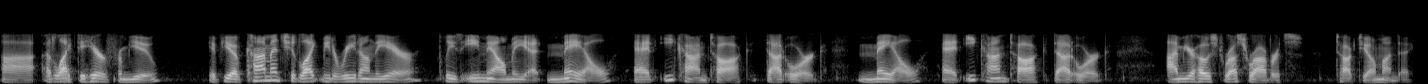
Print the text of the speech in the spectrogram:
Uh, I'd like to hear from you. If you have comments you'd like me to read on the air, please email me at mail at econtalk.org. Mail at econtalk.org. I'm your host, Russ Roberts. Talk to you on Monday.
